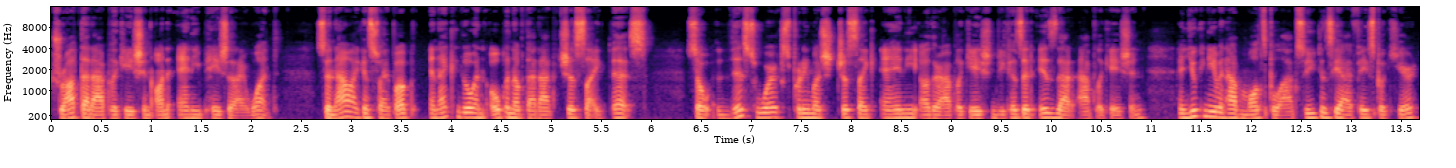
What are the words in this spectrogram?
drop that application on any page that I want. So now I can swipe up and I can go and open up that app just like this. So this works pretty much just like any other application because it is that application. And you can even have multiple apps. So you can see I have Facebook here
